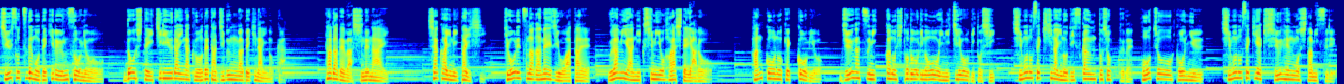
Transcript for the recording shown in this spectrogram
中卒でもできる運送業をどうして一流大学を出た自分ができないのか。ただでは死ねない。社会に対し強烈なダメージを与え恨みや憎しみを晴らしてやろう。犯行の決行日を10月3日の人通りの多い日曜日とし下関市内のディスカウントショップで包丁を購入。下関駅周辺を下見する。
